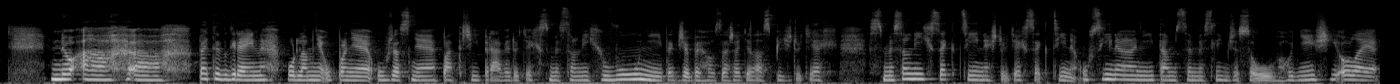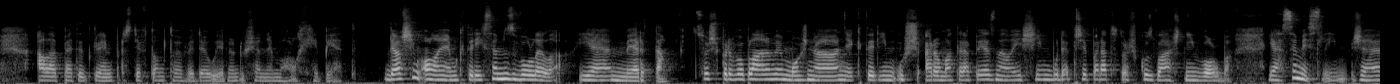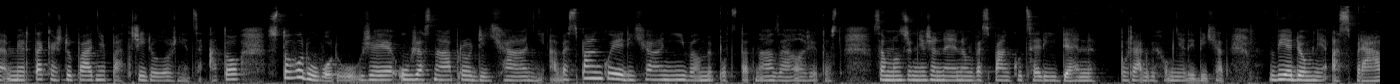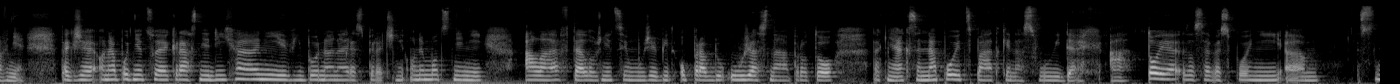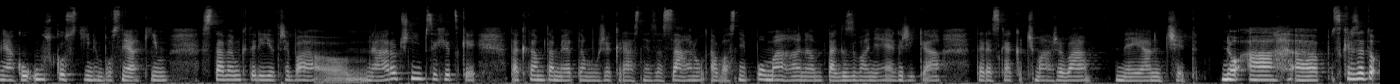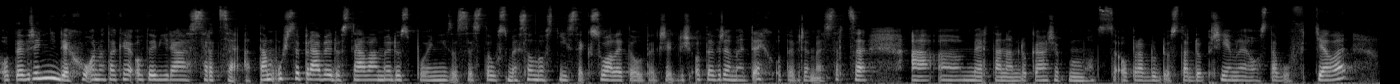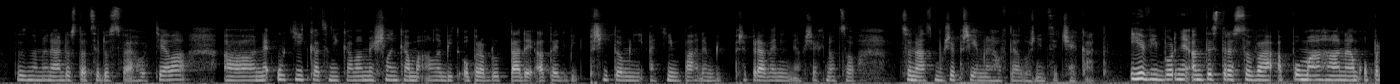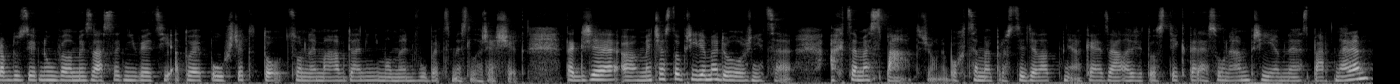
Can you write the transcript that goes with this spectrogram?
No a uh, Petit Grain podle mě úplně úžasně patří právě do těch smyslných vůní, takže bych ho zařadila spíš do těch smyslných sekcí, než do těch sekcí na usínání. Tam si myslím, že jsou vhodnější oleje, ale Petit Grain prostě v tomto videu jednoduše nemohl chybět. Dalším olejem, který jsem zvolila, je myrta, což prvoplánově možná některým už aromaterapie znalejším bude připadat trošku zvláštní volba. Já si myslím, že myrta každopádně patří do ložnice a to z toho důvodu, že je úžasná pro dýchání a ve spánku je dýchání velmi podstatná záležitost. Samozřejmě, že nejenom ve spánku celý den pořád bychom měli dýchat vědomně a správně. Takže ona podněcuje krásně dýchání, je výborná na respirační onemocnění, ale v té ložnici může být opravdu úžasná, proto tak nějak se napojit zpátky na svůj dech. A to je zase ve spojení um, s nějakou úzkostí nebo s nějakým stavem, který je třeba um, náročný psychicky, tak tam ta Mirta může krásně zasáhnout a vlastně pomáhá nám takzvaně, jak říká Tereska Krčmářová, nejančit. No a skrze to otevření dechu ona také otevírá srdce a tam už se právě dostáváme do spojení zase s tou smyslností, sexualitou, takže když otevřeme dech, otevřeme srdce a Mirta nám dokáže pomoct se opravdu dostat do příjemného stavu v těle, to znamená dostat se do svého těla, neutíkat nikam myšlenkama, ale být opravdu tady a teď, být přítomný a tím pádem být připravený na všechno, co, co nás může příjemného v té ložnici čekat. Je výborně antistresová a pomáhá nám opravdu s jednou velmi zásadní věcí a to je pouštět to, co nemá v daný moment vůbec smysl řešit. Takže eh, my často přijdeme do ložnice a chceme spát, že? nebo chceme prostě dělat nějaké záležitosti, které jsou nám příjemné s partnerem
